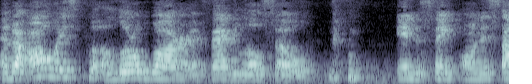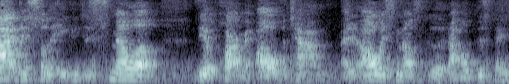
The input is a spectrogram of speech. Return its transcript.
And I always put a little water and Fabuloso in the sink on this side just so that it can just smell up the apartment all the time. It always smells good. I hope this thing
